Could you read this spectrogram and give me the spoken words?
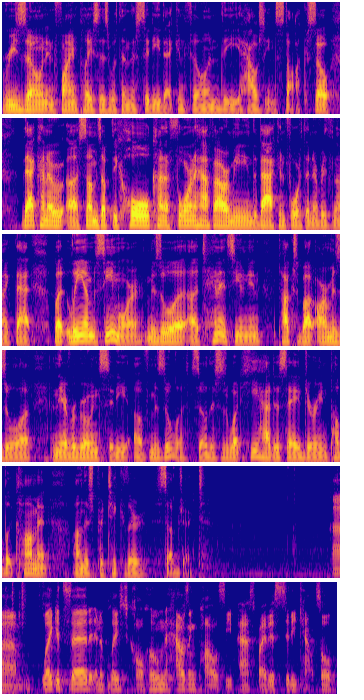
rezone and find places within the city that can fill in the housing stock. So that kind of uh, sums up the whole kind of four and a half hour meeting, the back and forth and everything like that. But Liam Seymour, Missoula uh, Tenants Union, talks about our Missoula and the ever-growing city of Missoula. So this is what he had to say during public comment on this particular subject. Um, like it said in a place to call home, the housing policy passed by this city council,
